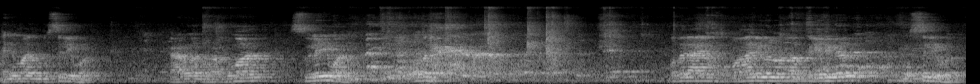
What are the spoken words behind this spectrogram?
ഹനുമാൻ മുസ്ലിമാണ്. കാരണം റഹ്മാൻ സുലൈമാൻ. മുതലായ- മാനുകളുള്ള പേരുകൾ മുസ്ലിം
